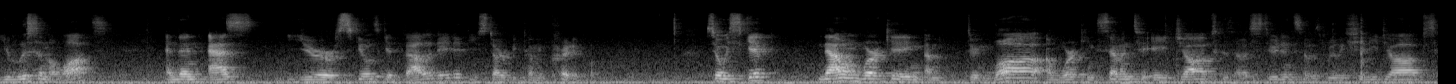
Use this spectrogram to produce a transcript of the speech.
you listen a lot, and then as your skills get validated, you start becoming critical. So we skip, now I'm working, I'm doing law, I'm working seven to eight jobs because I was a student, so it was really shitty jobs.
